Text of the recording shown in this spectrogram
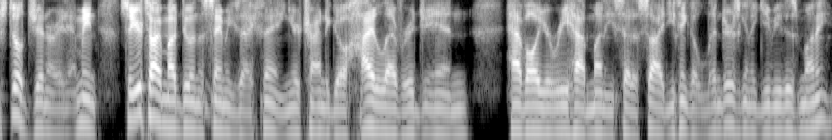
still generating. I mean, so you're talking about doing the same exact thing. You're trying to go high leverage in, have all your rehab money set aside. You think a lender's gonna give you this money?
